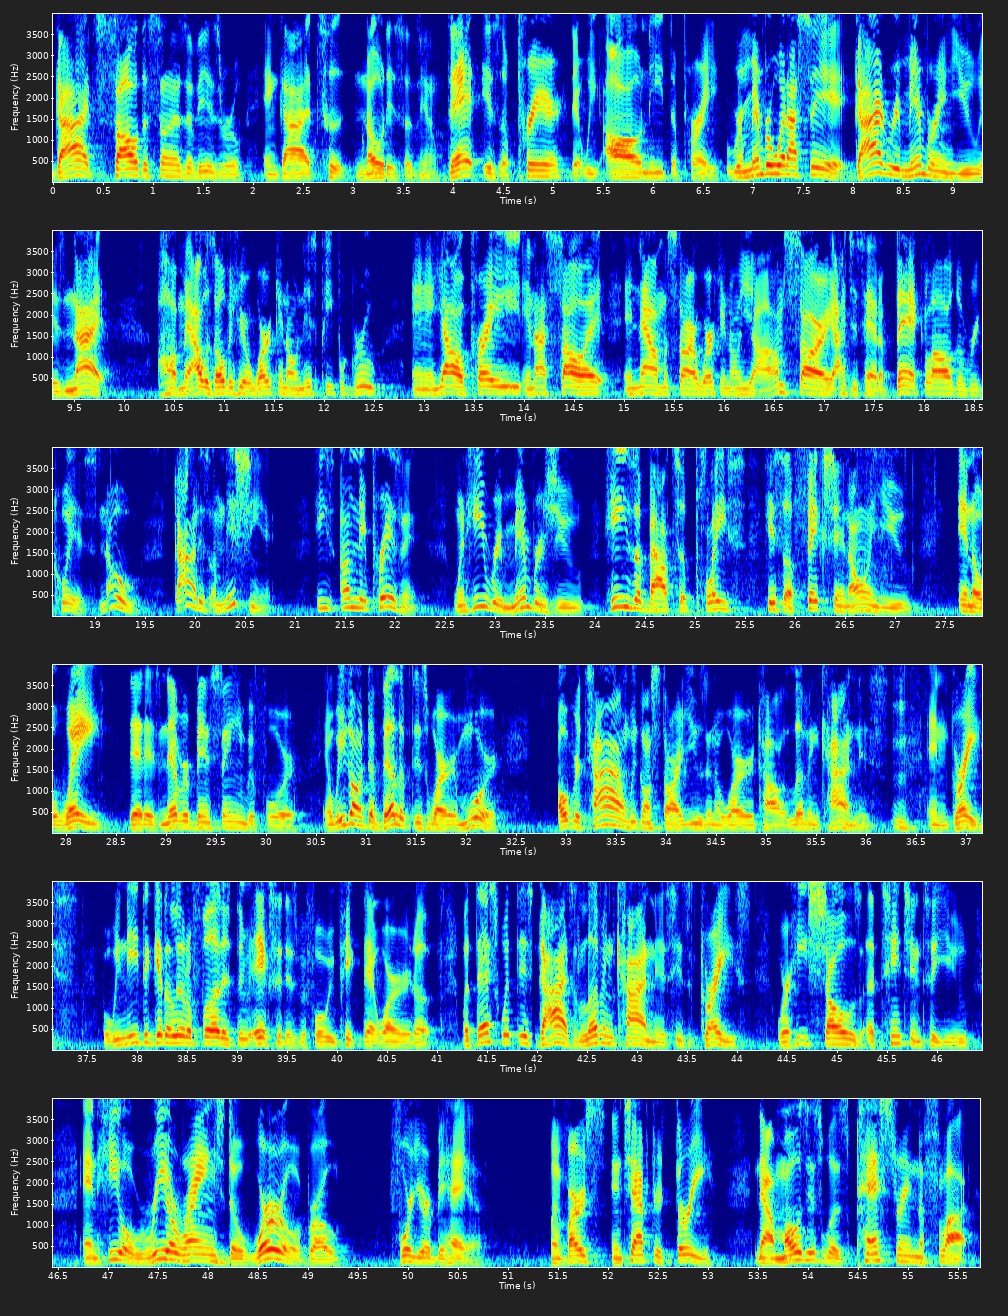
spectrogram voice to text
God saw the sons of Israel and God took notice of them. That is a prayer that we all need to pray. Remember what I said God remembering you is not, oh man, I was over here working on this people group and y'all prayed and I saw it and now I'm gonna start working on y'all. I'm sorry, I just had a backlog of requests. No, God is omniscient, He's omnipresent when he remembers you, he's about to place his affection on you in a way that has never been seen before. And we're to develop this word more. Over time, we're to start using a word called loving kindness mm. and grace. But we need to get a little further through Exodus before we pick that word up. But that's what this God's loving kindness, his grace, where he shows attention to you and he'll rearrange the world, bro, for your behalf in verse in chapter 3 now moses was pasturing the flock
